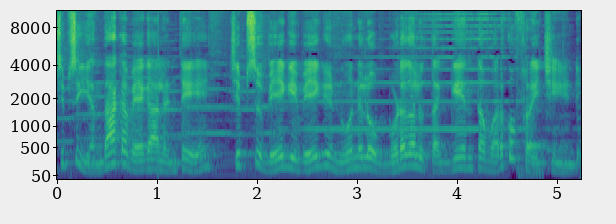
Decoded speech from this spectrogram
చిప్స్ ఎందాక వేగాలంటే చిప్స్ వేగి వేగి నూనెలో బుడగలు తగ్గేంత వరకు ఫ్రై చేయండి.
